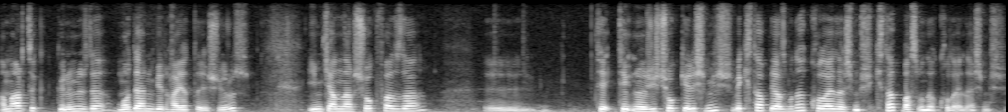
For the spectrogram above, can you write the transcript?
Ama artık günümüzde modern bir hayatta yaşıyoruz. İmkanlar çok fazla, e, te- teknoloji çok gelişmiş ve kitap yazmada kolaylaşmış, kitap basmada kolaylaşmış.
